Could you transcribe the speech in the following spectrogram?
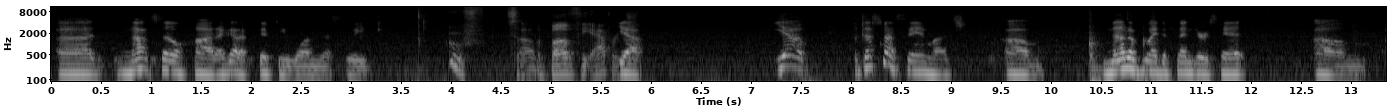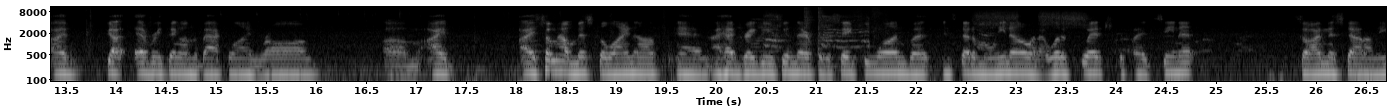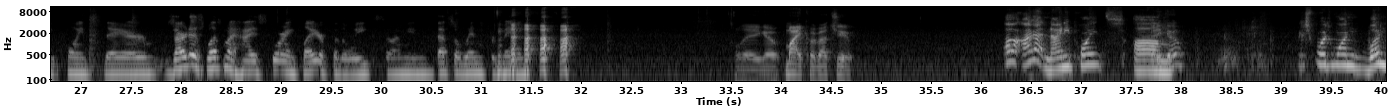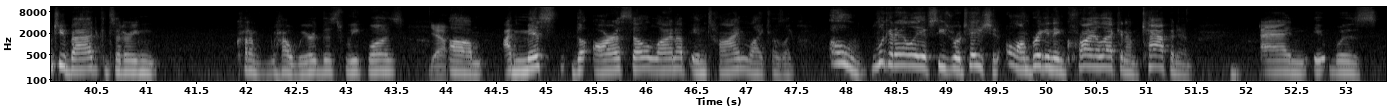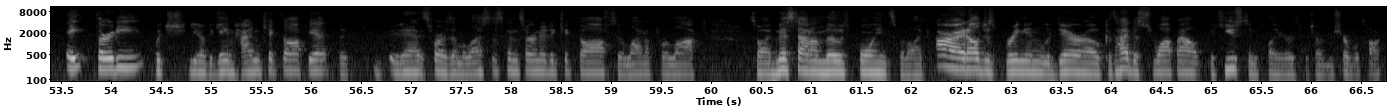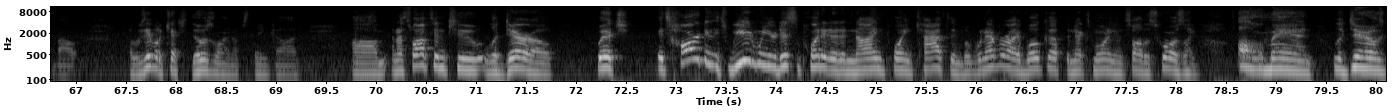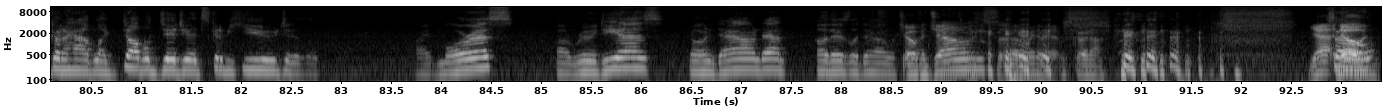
Uh, not so hot. I got a 51 this week. Oof. Um, above the average. Yeah. Yeah, but that's not saying much. Um, none of my defenders hit. Um, I've got everything on the back line wrong. Um, I I somehow missed the lineup, and I had Gregus in there for the safety one, but instead of Molino, and I would have switched if I had seen it. So I missed out on eight points there. Zardes was my highest scoring player for the week, so I mean that's a win for me. well, there you go. Mike, what about you? Oh, I got 90 points. There Um, you go. which was one wasn't too bad considering kind of how weird this week was. Yeah. Um, I missed the RSL lineup in time. Like I was like, oh, look at LAFC's rotation. Oh, I'm bringing in Kreilach and I'm capping him, and it was 8:30, which you know the game hadn't kicked off yet, but it, as far as MLS is concerned, it had kicked off, so lineups were locked. So I missed out on those points, but like, all right, I'll just bring in Lodeiro because I had to swap out the Houston players, which I'm sure we'll talk about. I was able to catch those lineups, thank God. Um, and I swapped into Lodeiro, which it's hard to, it's weird when you're disappointed at a nine point captain, but whenever I woke up the next morning and saw the score, I was like, oh man, Lodeiro's going to have like double digits, it's going to be huge. And it's like, right, Morris, uh, Ruidíaz going down, down. Oh, there's Lodeiro. with Joevin nine. Jones. uh, wait a minute. What's going on? yeah. so no.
